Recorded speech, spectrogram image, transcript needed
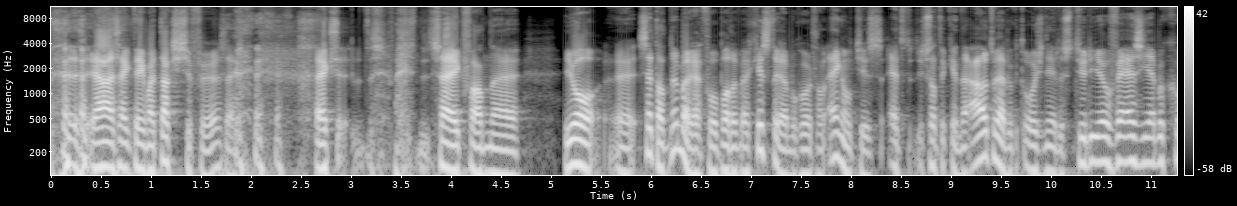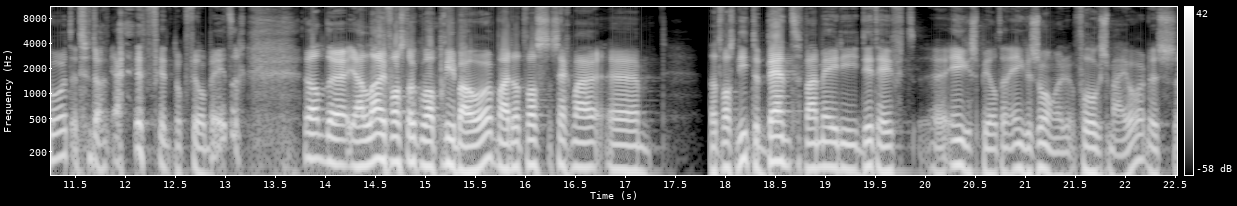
ja, zei ik tegen mijn taxichauffeur, zei, ik, zei, ik van, eh, joh, eh, zet dat nummer even op wat we gisteren hebben gehoord van Engeltjes. En toen zat ik in de auto, heb ik het originele studio-versie heb ik gehoord. En toen dacht ik, ja, ik vind het nog veel beter. Dan, ja, live was het ook wel prima hoor. Maar dat was zeg maar, ehm, dat was niet de band waarmee hij dit heeft ingespeeld en ingezongen, volgens mij hoor. Dus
